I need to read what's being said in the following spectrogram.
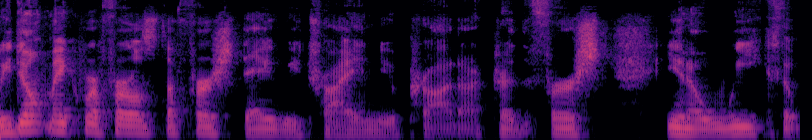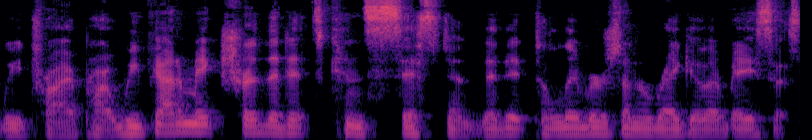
we don't make referrals the first day we try a new product or the first you know week that we try a product. We've got to make sure that it's consistent that it delivers on a regular basis.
